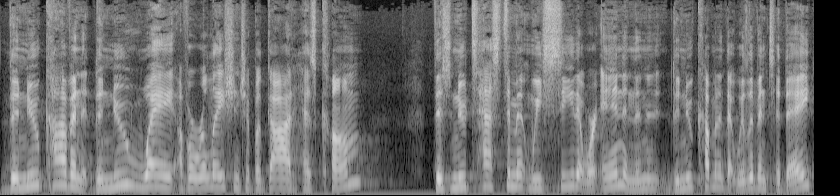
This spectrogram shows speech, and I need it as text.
The new covenant, the new way of a relationship with God has come. This New Testament we see that we're in, and then the new covenant that we live in today,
